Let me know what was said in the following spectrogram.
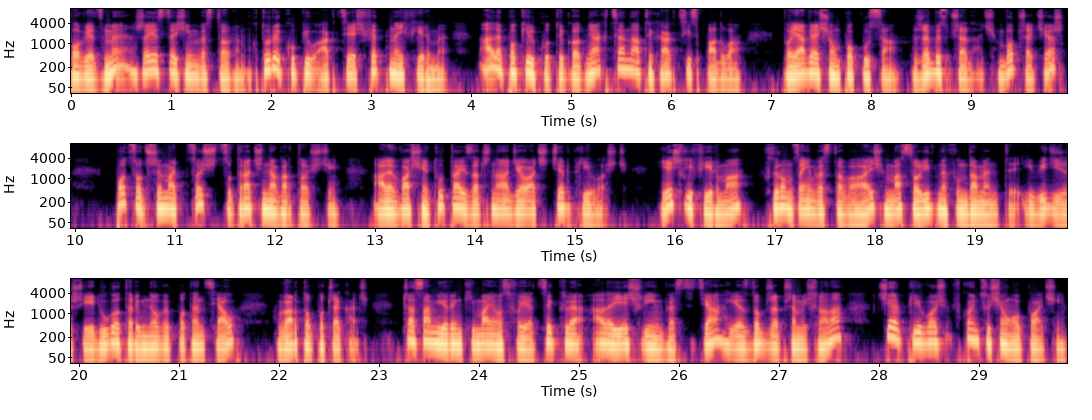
Powiedzmy, że jesteś inwestorem, który kupił akcje świetnej firmy, ale po kilku tygodniach cena tych akcji spadła. Pojawia się pokusa, żeby sprzedać, bo przecież po co trzymać coś, co traci na wartości? Ale właśnie tutaj zaczyna działać cierpliwość. Jeśli firma, w którą zainwestowałeś, ma solidne fundamenty i widzisz jej długoterminowy potencjał, warto poczekać. Czasami rynki mają swoje cykle, ale jeśli inwestycja jest dobrze przemyślana, cierpliwość w końcu się opłaci.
